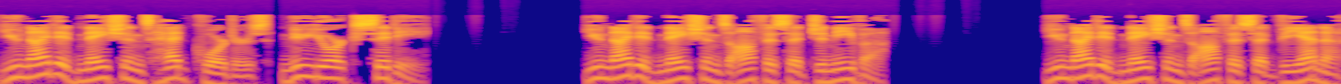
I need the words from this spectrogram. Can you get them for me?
United Nations Headquarters, New York City. United Nations Office at Geneva. United Nations Office at Vienna.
